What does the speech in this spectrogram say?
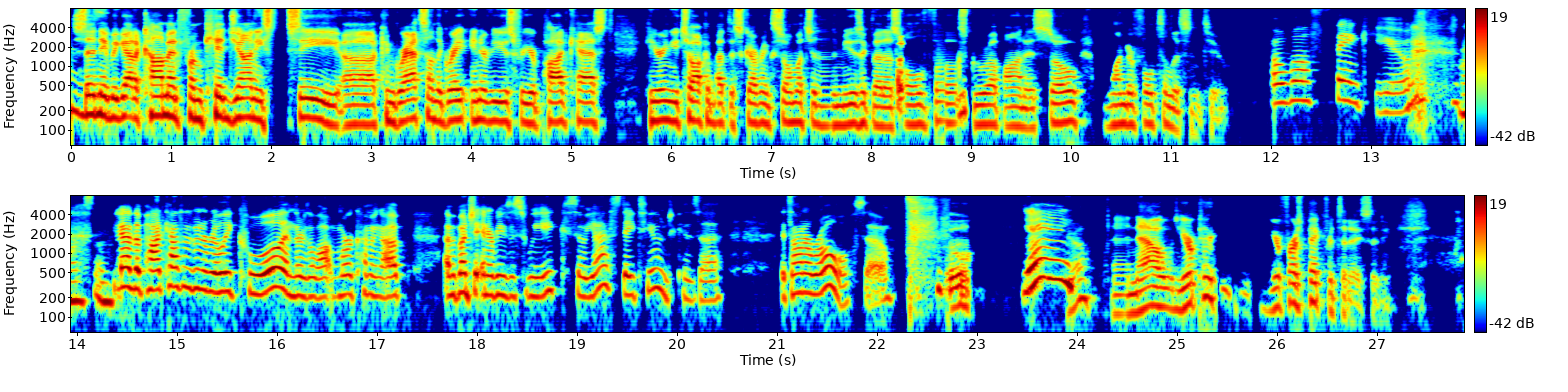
Sydney, we got a comment from Kid Johnny C. Uh, congrats on the great interviews for your podcast. Hearing you talk about discovering so much of the music that us old folks grew up on is so wonderful to listen to. Oh, well, thank you. Awesome. yeah, the podcast has been really cool, and there's a lot more coming up. I have a bunch of interviews this week. So, yeah, stay tuned because uh, it's on a roll. So, Cool. Yay. Yeah. And now your pick, your first pick for today, Sydney.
